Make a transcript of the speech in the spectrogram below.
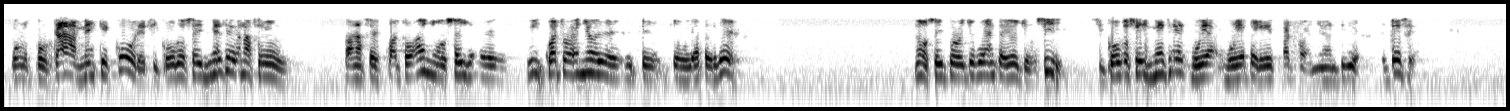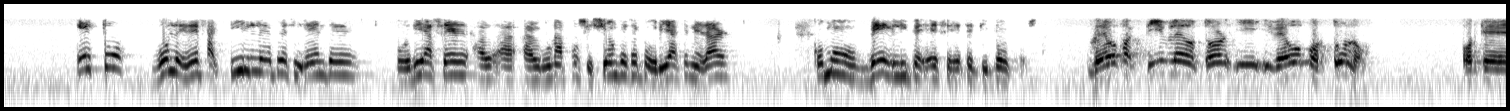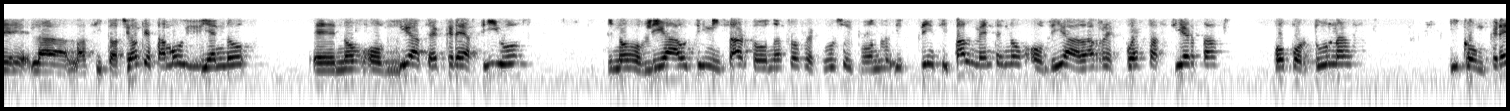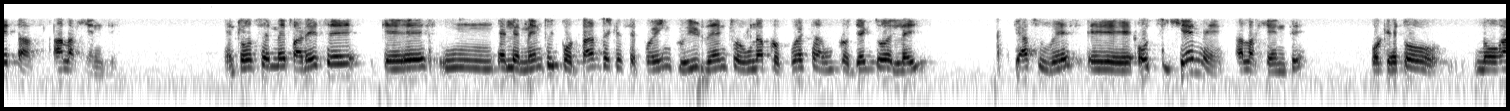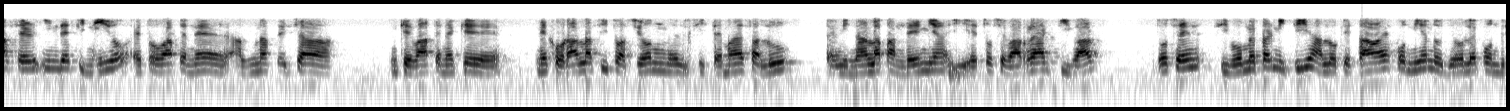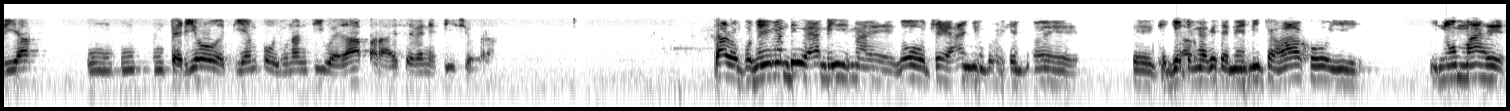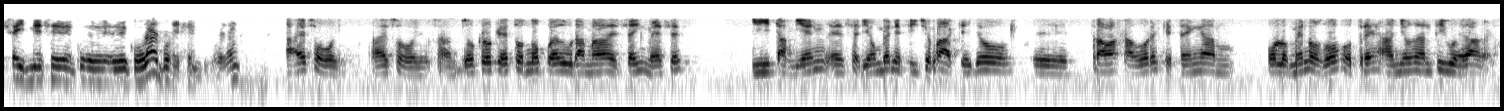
Por, por cada mes que cobre, si cobro seis meses van a ser van a ser cuatro años, o seis, eh, cuatro años que, voy a perder. No, seis por ocho, cuarenta y ocho. Sí, si cobro seis meses voy a voy a perder cuatro años de antigüedad. Entonces, esto vos le dé factible, presidente, podría ser alguna posición que se podría generar ¿Cómo ve el IPS este tipo de cosas? Veo factible, doctor, y, veo oportuno, porque la, situación que estamos viviendo eh, nos obliga a ser creativos y nos obliga a optimizar todos nuestros recursos y fondos y principalmente nos obliga a dar respuestas ciertas, oportunas y concretas a la gente. Entonces me parece que es un elemento importante que se puede incluir dentro de una propuesta, un proyecto de ley, que a su vez eh, oxigene a la gente, porque esto no va a ser indefinido, esto va a tener alguna fecha en que va a tener que mejorar la situación del sistema de salud, terminar la pandemia y esto se va a reactivar. Entonces, si vos me permitís a lo que estaba exponiendo, yo le pondría un, un, periodo de tiempo y una antigüedad para ese beneficio, ¿verdad? Claro, poner una antigüedad mínima de dos o tres años, por ejemplo, de, que yo tenga que tener mi trabajo y, y no más de seis meses de, cobrar, por ejemplo, ¿verdad? A eso voy, a eso voy. O sea, yo creo que esto no puede durar más de seis meses y también eh, sería un beneficio para aquellos eh, trabajadores que tengan por lo menos dos o tres años de antigüedad, ¿verdad?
